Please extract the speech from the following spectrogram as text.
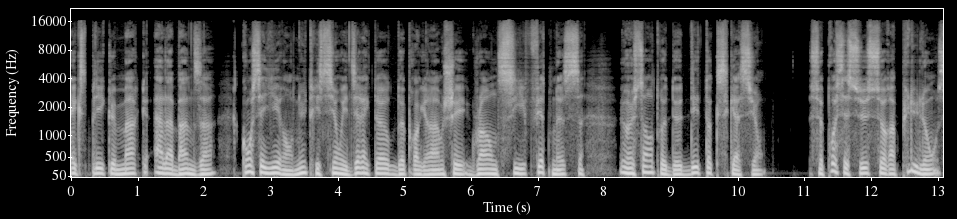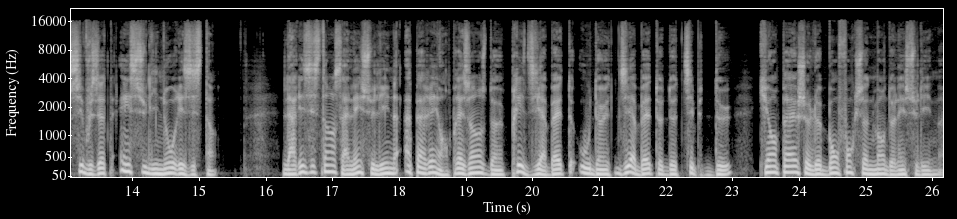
explique Marc Alabanza, conseiller en nutrition et directeur de programme chez Ground Sea Fitness, un centre de détoxication. Ce processus sera plus long si vous êtes insulino-résistant la résistance à l'insuline apparaît en présence d'un prédiabète ou d'un diabète de type 2 qui empêche le bon fonctionnement de l'insuline.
